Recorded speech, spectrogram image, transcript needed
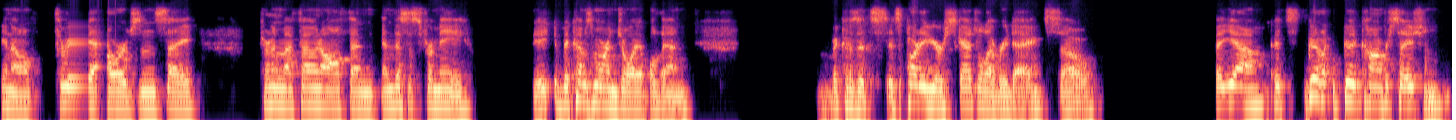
you know, three hours and say, turning my phone off and, and this is for me. It, it becomes more enjoyable then because it's it's part of your schedule every day. So but yeah, it's good good conversation.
